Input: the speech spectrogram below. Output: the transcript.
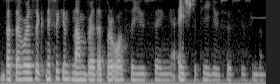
but there were a significant number that were also using HTP users using them.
